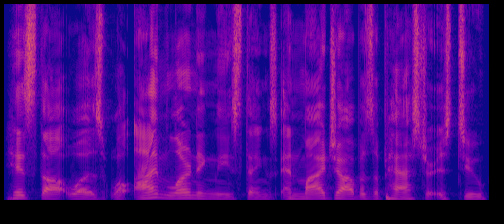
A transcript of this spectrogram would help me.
his thought was, well, I'm learning these things, and my job as a pastor is to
